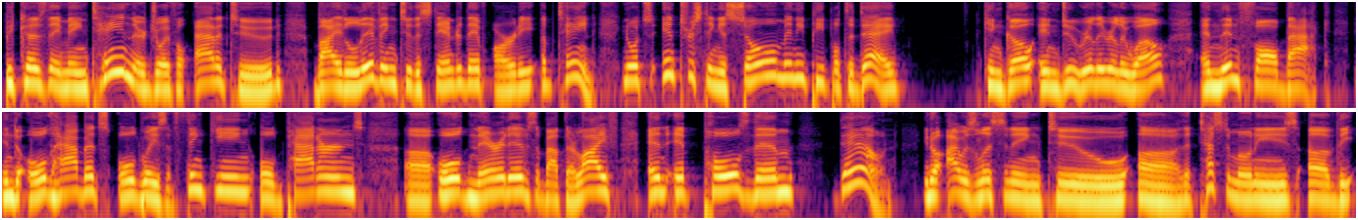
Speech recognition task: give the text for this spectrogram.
because they maintain their joyful attitude by living to the standard they've already obtained. You know, what's interesting is so many people today can go and do really, really well and then fall back into old habits, old ways of thinking, old patterns, uh, old narratives about their life, and it pulls them down. You know, I was listening to uh, the testimonies of the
